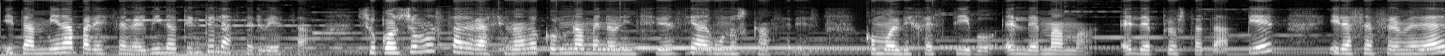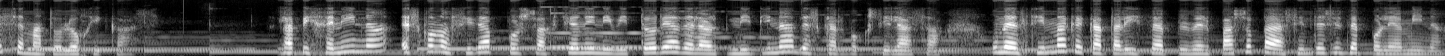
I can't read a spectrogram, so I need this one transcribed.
y también aparece en el vino tinto y la cerveza. Su consumo está relacionado con una menor incidencia de algunos cánceres, como el digestivo, el de mama, el de próstata, piel y las enfermedades hematológicas. La pigenina es conocida por su acción inhibitoria de la ornitina descarboxilasa, una enzima que cataliza el primer paso para la síntesis de poliaminas.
